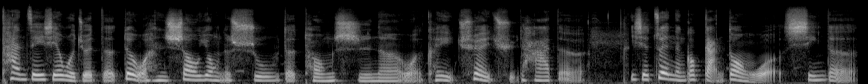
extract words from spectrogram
看这些我觉得对我很受用的书的同时呢，我可以萃取它的一些最能够感动我心的。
